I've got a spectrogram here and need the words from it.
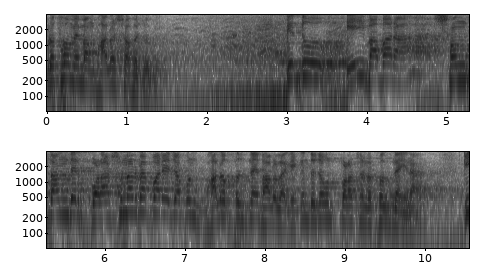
প্রথম এবং ভালো সহযোগী। কিন্তু এই বাবারা সন্তানদের পড়াশোনার ব্যাপারে যখন ভালো খোঁজ নেয়, ভালো লাগে। কিন্তু যখন পড়াশোনার খোঁজ নেয় না, কি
